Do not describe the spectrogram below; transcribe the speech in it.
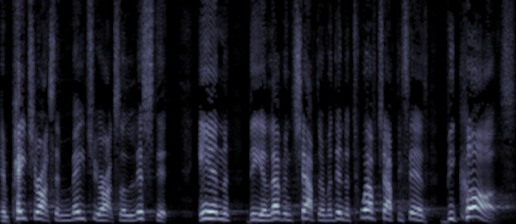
and patriarchs and matriarchs are listed in the 11th chapter. But then the 12th chapter says, because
